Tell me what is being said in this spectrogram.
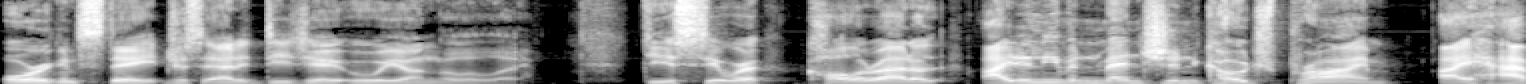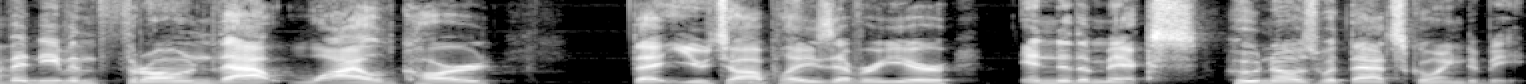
Oregon State just added DJ Uiagalelei. Do you see where Colorado? I didn't even mention Coach Prime. I haven't even thrown that wild card that Utah plays every year into the mix. Who knows what that's going to be?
